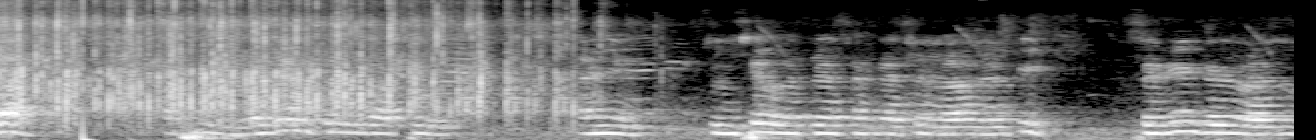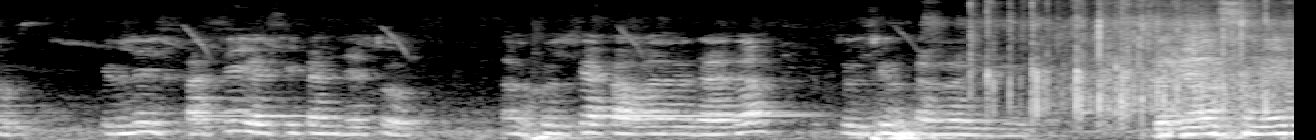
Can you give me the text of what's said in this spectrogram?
जा आपण वजन करून दाखवू आणि तुमच्या मतदारसंघाचं नाव नक्की सगळीकडे वाजू एवढी खात्री या ठिकाणी देतो. आणि पुढच्या कामाला जायला तुमची परवानगी. घेतो धन्यवाद सुमित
